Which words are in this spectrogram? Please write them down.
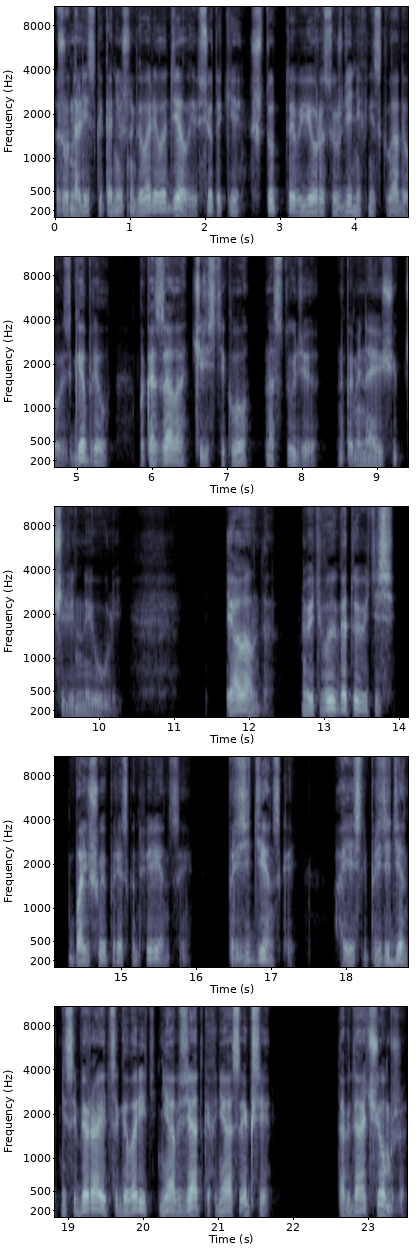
Журналистка, конечно, говорила дело, и все-таки что-то в ее рассуждениях не складывалось. Гэбриэл показала через стекло на студию, напоминающую пчелиный улей. «Иоланда, но ведь вы готовитесь к большой пресс-конференции, президентской. А если президент не собирается говорить ни о взятках, ни о сексе, Тогда о чем же?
